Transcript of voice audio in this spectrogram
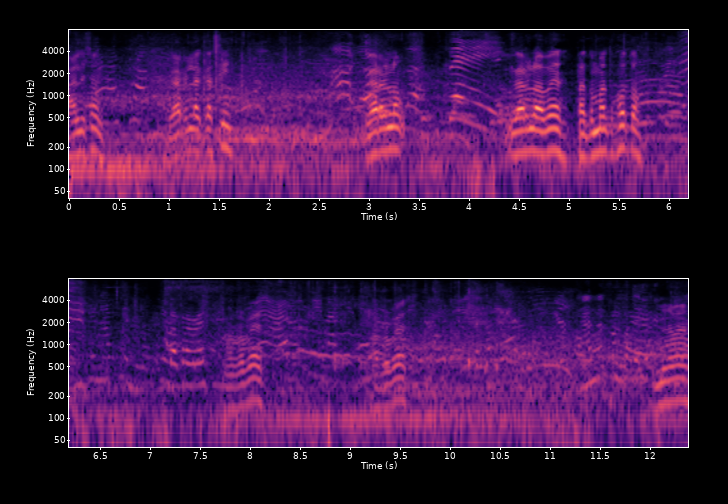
Alison, agárrala casi. Agárralo. Agárralo a ver, para tomar tu foto. Al revés. Al revés. Mírame.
